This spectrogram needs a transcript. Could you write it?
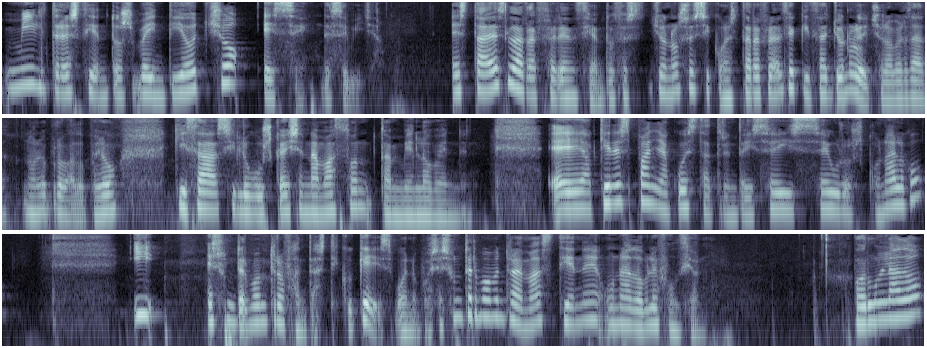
1328S de Sevilla. Esta es la referencia. Entonces, yo no sé si con esta referencia, quizás yo no lo he hecho, la verdad, no lo he probado, pero quizás si lo buscáis en Amazon también lo venden. Eh, aquí en España cuesta 36 euros con algo y es un termómetro fantástico. ¿Qué es? Bueno, pues es un termómetro, además, tiene una doble función. Por un lado,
